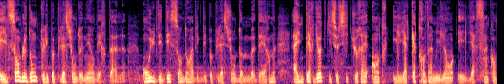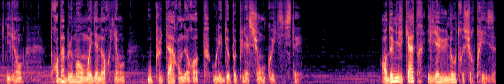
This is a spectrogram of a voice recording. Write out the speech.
Et il semble donc que les populations de Néandertal ont eu des descendants avec des populations d'hommes modernes à une période qui se situerait entre il y a 80 000 ans et il y a 50 000 ans, probablement au Moyen-Orient ou plus tard en Europe où les deux populations ont coexisté. En 2004, il y a eu une autre surprise.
